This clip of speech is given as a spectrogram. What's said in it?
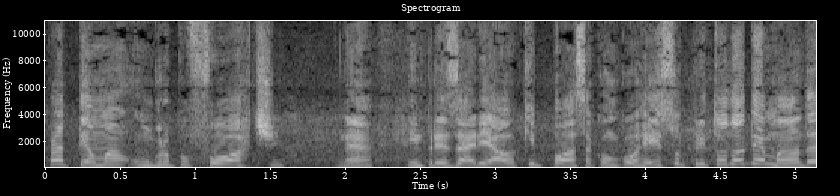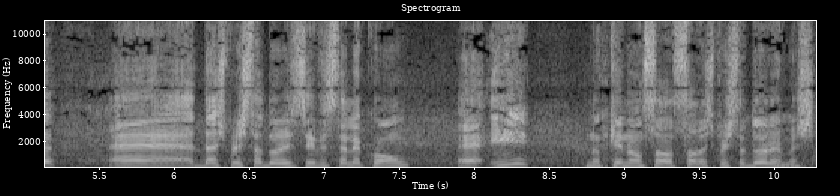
para ter uma, um grupo forte né, empresarial que possa concorrer e suprir toda a demanda é, das prestadoras de serviço telecom é, e no que não só, só das prestadoras, mas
